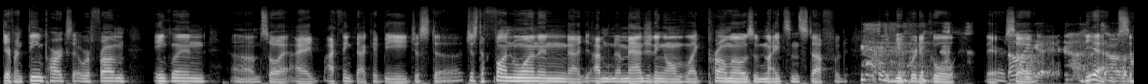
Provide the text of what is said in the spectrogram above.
different theme parks that were from England. Um, so I, I think that could be just a, just a fun one, and I, am imagining all like promos of knights and stuff would, would be pretty cool there. So like yeah, yeah, so,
